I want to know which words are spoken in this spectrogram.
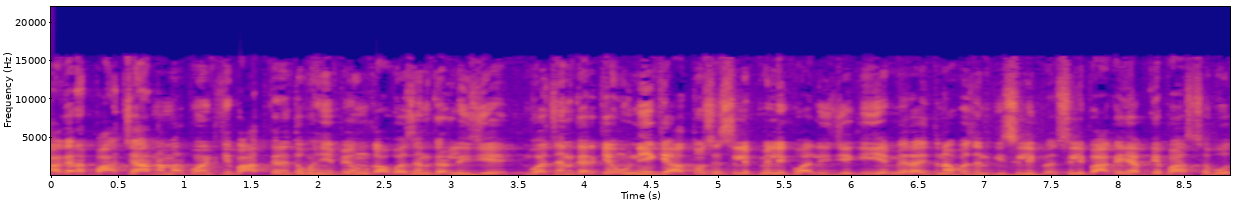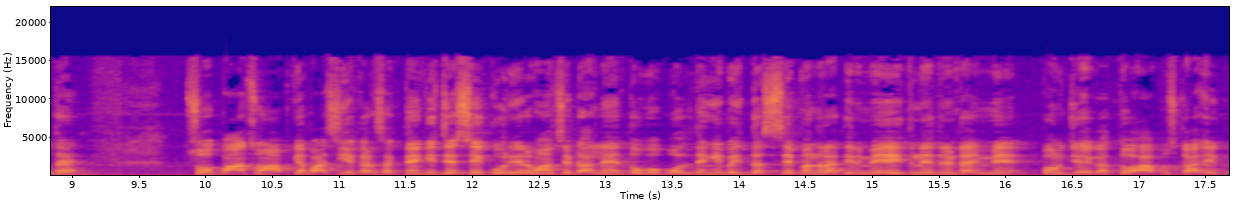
अगर आप चार नंबर पॉइंट की बात करें तो वहीं पे उनका वज़न कर लीजिए। वज़न करके उन्हीं के हाथों से स्लिप में लिखवा लीजिए कि ये मेरा इतना वज़न की स्लिप स्लिप आ गई आपके पास, सबूत है। सो पाँचों आपके पास ये कर सकते हैं कि जैसे ही कोरियर वहाँ से डालें तो वो बोल देंगे, भाई 10 से 15 दिन में इतने इतने टाइम में पहुँच जाएगा। तो आप उसका एक,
